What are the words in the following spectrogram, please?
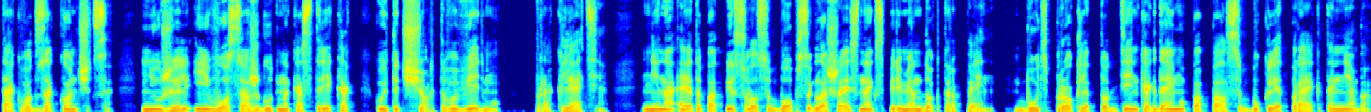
так вот закончится? Неужели и его сожгут на костре, как какую-то чертову ведьму? Проклятие. Не на это подписывался Боб, соглашаясь на эксперимент доктора Пейн. Будь проклят тот день, когда ему попался буклет проекта «Небо».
